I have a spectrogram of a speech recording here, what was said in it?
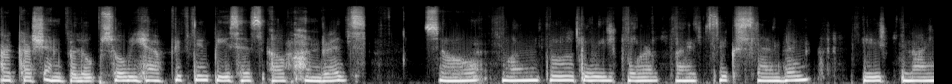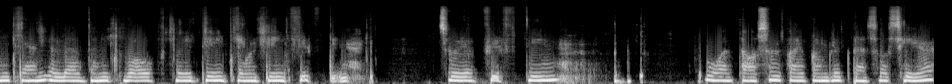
our cash envelope. So we have 15 pieces of hundreds. So 1, 2, 3, 4, 5, 6, 7, 8, 9, 10, 11, 12, 13, 14, 15. So we have 15, 1,500 pesos here.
